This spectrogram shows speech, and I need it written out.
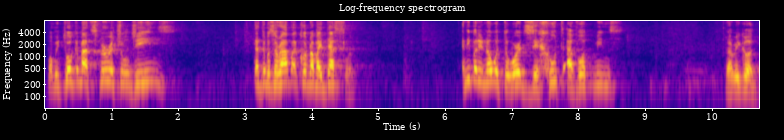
when we talk about spiritual genes, that there was a rabbi called Rabbi Dessler. Anybody know what the word zechut avot means? Very good.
